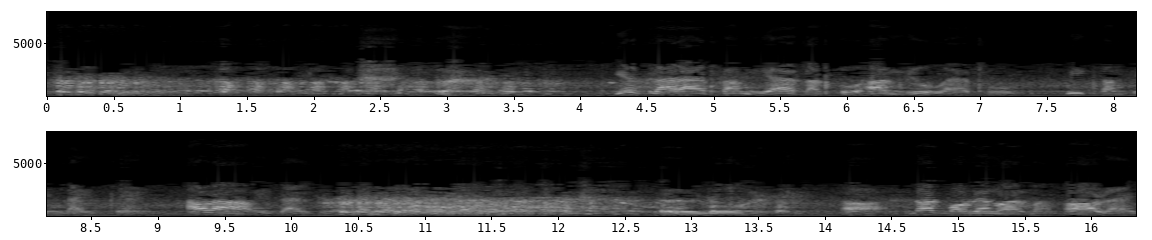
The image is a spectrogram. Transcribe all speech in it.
yes, sir, I have come here not to harm you. I have to speak something nice thing. How long is that? Oh, Lord. Ah, not more than one month. All right.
